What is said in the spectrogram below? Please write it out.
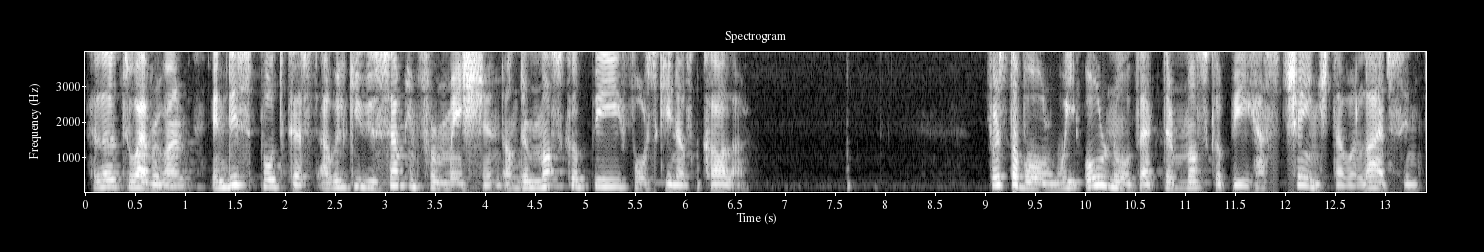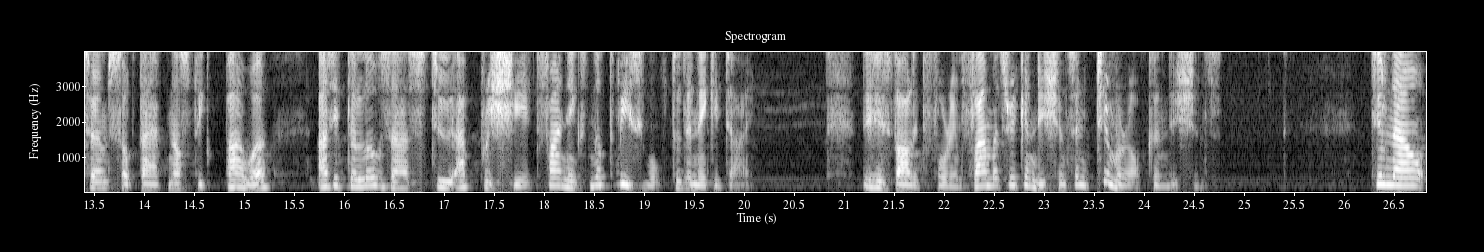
Hello to everyone. In this podcast, I will give you some information on dermoscopy for skin of color. First of all, we all know that dermoscopy has changed our lives in terms of diagnostic power as it allows us to appreciate findings not visible to the naked eye. This is valid for inflammatory conditions and tumoral conditions. Till now,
